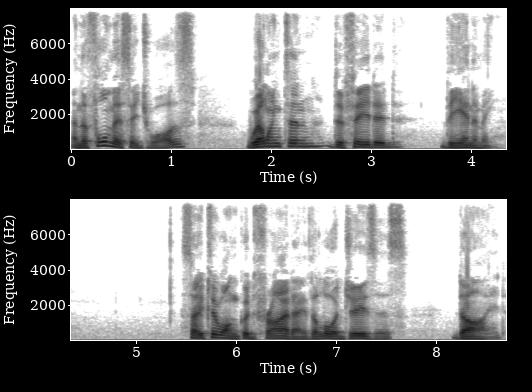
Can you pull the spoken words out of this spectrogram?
And the full message was Wellington defeated the enemy. So, too, on Good Friday, the Lord Jesus died.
